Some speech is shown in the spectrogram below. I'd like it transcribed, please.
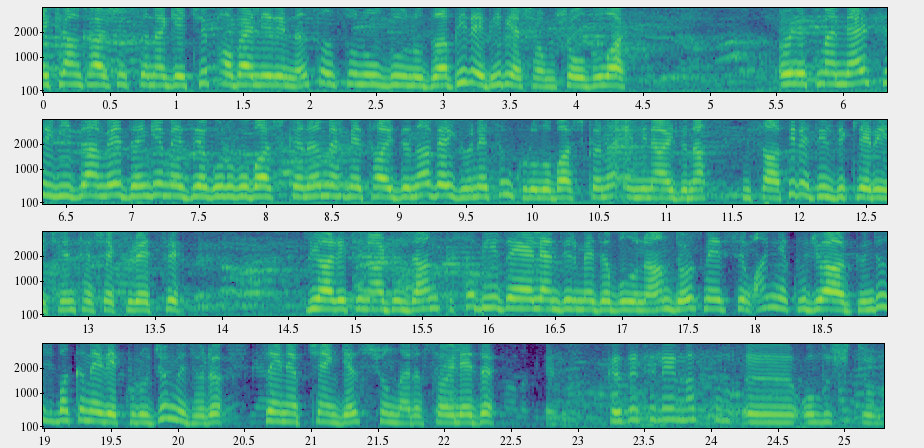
Ekran karşısına geçip haberleri nasıl sunulduğunu da birebir yaşamış oldular. Öğretmenler TV'den ve Denge Medya Grubu Başkanı Mehmet Aydın'a ve Yönetim Kurulu Başkanı Emin Aydın'a misafir edildikleri için teşekkür etti. Ziyaretin ardından kısa bir değerlendirmede bulunan dört mevsim anne kucağı gündüz bakım evi kurucu müdürü Zeynep Cengiz şunları söyledi. Gazetelerin nasıl e, oluştuğunu,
